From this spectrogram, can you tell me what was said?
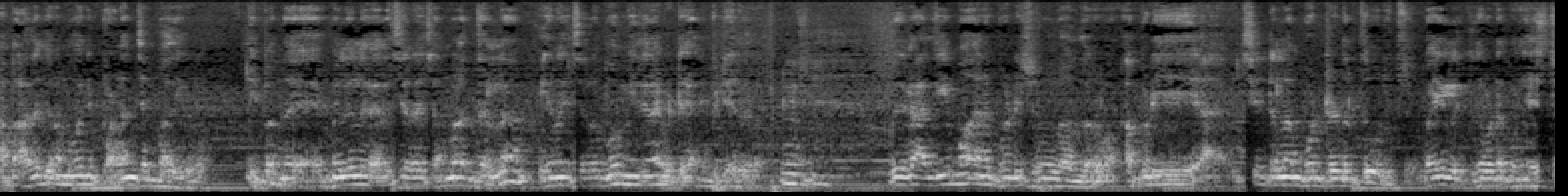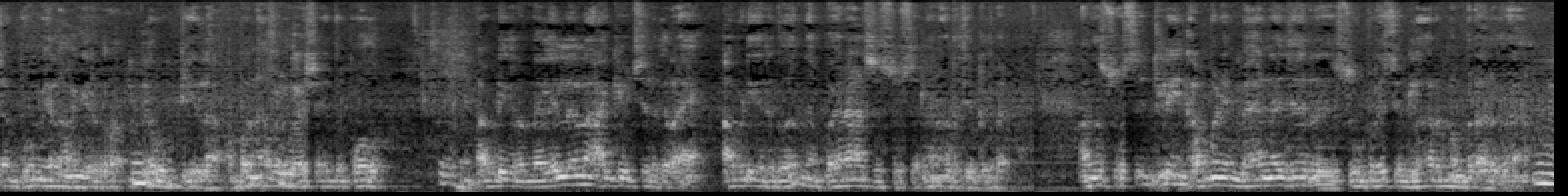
அப்ப அதுக்கு நம்ம கொஞ்சம் பணம் சம்பாதிக்கணும். இப்ப இந்த மில்லில் வேலை செய்யற சம்பளத்தெல்லாம் எனக்கு சில பூமி இதெல்லாம் விட்டு அனுப்பிட்டே இருக்கிறோம் இதுக்கு அதிகமாக அனுப்பி சூழ்நிலை வந்துடும் அப்படி சீட்டெல்லாம் போட்டு எடுத்து ஒரு வயலுக்கு விட கொஞ்சம் எக்ஸ்ட்ரா பூமியெல்லாம் வாங்கியிருக்கிறோம். இந்த ஒட்டி எல்லாம் அப்போ நான் விவசாயத்து போதும். அப்படிங்கிற நிலையில ஆக்கி வச்சிருக்கிறேன். அப்படி இருக்கிறது இந்த பைனான்ஸ் சொசைட்டி நடத்திட்டு இருக்கிறேன். அந்த சொசைட்டிலையும் கம்பெனி மேனேஜர் சூப்பர்வைசர் எல்லாரும் நம்பராக இருக்கிறாங்க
